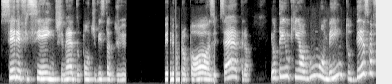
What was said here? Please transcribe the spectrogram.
ser eficiente, né, do ponto de vista de viver meu propósito, etc., eu tenho que, em algum momento, desafiar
